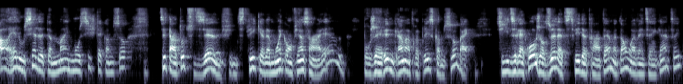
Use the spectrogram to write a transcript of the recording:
ah, elle aussi, elle était même, moi aussi, j'étais comme ça. Tu sais, tantôt, tu disais une, petite fille qui avait moins confiance en elle pour gérer une grande entreprise comme ça, ben, tu y dirais quoi aujourd'hui à la petite fille de 30 ans, mettons, ou à 25 ans, tu sais?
